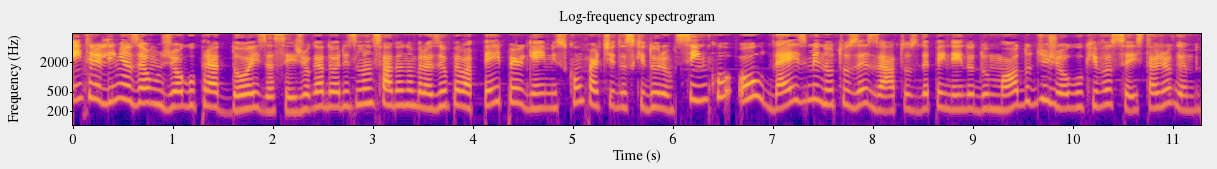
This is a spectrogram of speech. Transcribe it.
Entre Linhas é um jogo para 2 a 6 jogadores lançado no Brasil pela Paper Games com partidas que duram 5 ou 10 minutos exatos, dependendo do modo de jogo que você está jogando.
